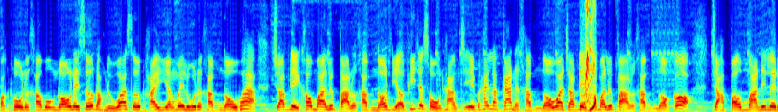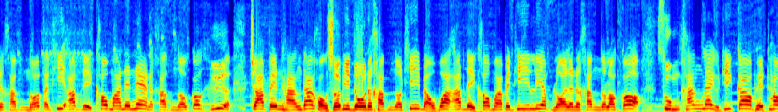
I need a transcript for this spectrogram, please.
ปักธงนะครับวงน้องในเซิร์ฟหลักหรือว่าเซิร์ฟไทยยังไม่รู้นะครับเนาะว่าจะอัปเดตเข้ามาหรือเปล่านะครับเนาะเดี๋ยวพี่จะส่งถาม GM ให้ละกันนะครับเนาะว่าจะอัปเดตเข้ามาหรือเปล่านะครับเนาะก็จะประมาณนี้เลยนะครับเนาะแต่ที่อัปเดตเข้ามาแน่ๆนะครับเนาะก็คือจะเป็นทางด้านของเซิร์ฟอินโดนะครับเนาะที่แบบว่าอัปเดตเข้ามาเป็นที่เรียบร้อยแล้วนะครับเนาะแล้วก็สุ่มครั้งแรกอยู่ที่ 9 เพชรเท่า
